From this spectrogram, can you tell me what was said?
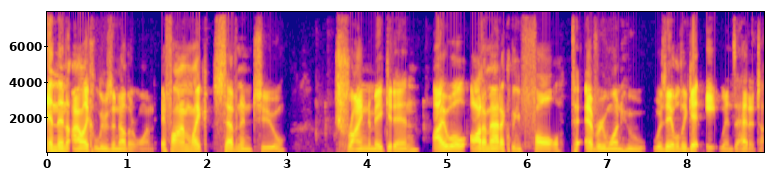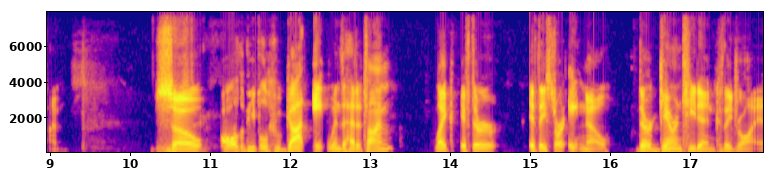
and then I like lose another one. If I'm like 7 and 2 trying to make it in, I will automatically fall to everyone who was able to get 8 wins ahead of time. So all the people who got eight wins ahead of time, like if they're if they start eight and zero, they're guaranteed in because they draw in,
